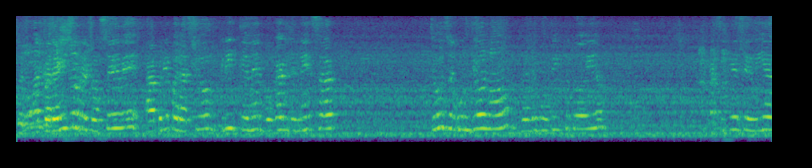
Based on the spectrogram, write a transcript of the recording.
Bueno, Valparaíso retrocede a preparación. Cristian es vocal de mesa. Yo, según yo, no, no lo hemos visto todavía. Así que ese día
